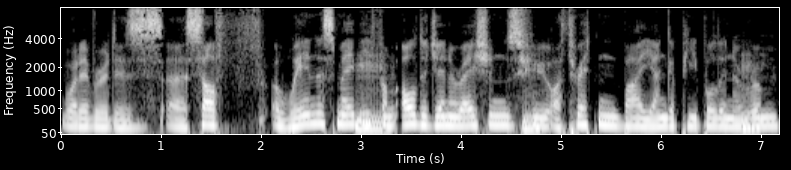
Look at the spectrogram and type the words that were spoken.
whatever it is, uh, self awareness maybe Mm. from older generations Mm. who are threatened by younger people in a Mm. room?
